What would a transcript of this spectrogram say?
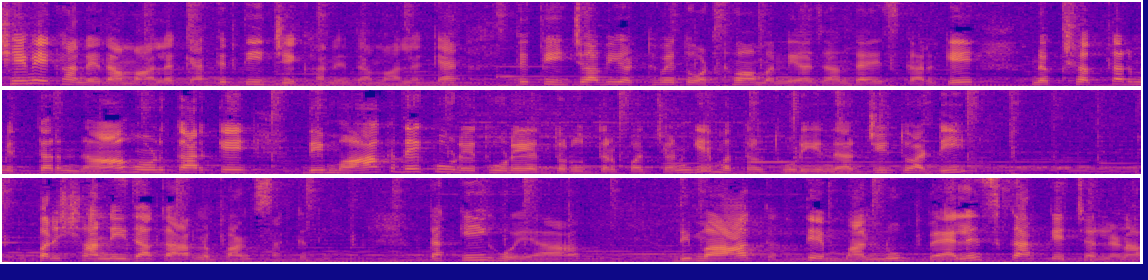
6ਵੇਂ ਖਾਨੇ ਦਾ ਮਾਲਕ ਹੈ ਤੇ ਤੀਜੇ ਖਾਨੇ ਦਾ ਮਾਲਕ ਹੈ ਤੇ ਤੀਜਾ ਵੀ 8ਵੇਂ ਤੋਂ 8ਵਾਂ ਮੰਨਿਆ ਜਾਂਦਾ ਇਸ ਕਰਕੇ ਨਕਸ਼ਤਰ ਮਿੱਤਰ ਨਾ ਹੋਣ ਕਰਕੇ ਦਿਮਾਗ ਦੇ ਘੋੜੇ ਥੋੜੇ ਇੱਧਰ ਉੱਧਰ ਭੱਜਣਗੇ, ਮਤਲਬ ਥੋੜੀ એનર્ਜੀ ਤੁਹਾਡੀ ਪਰੇਸ਼ਾਨੀ ਦਾ ਕਾਰਨ ਬਣ ਸਕਦੀ ਹੈ। ਤਾਂ ਕੀ ਹੋਇਆ? ਦਿਮਾਗ ਤੇ ਮਨ ਨੂੰ ਬੈਲੈਂਸ ਕਰਕੇ ਚੱਲਣਾ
